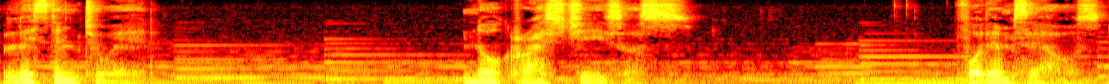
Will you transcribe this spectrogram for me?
listen to it, know Christ Jesus for themselves.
